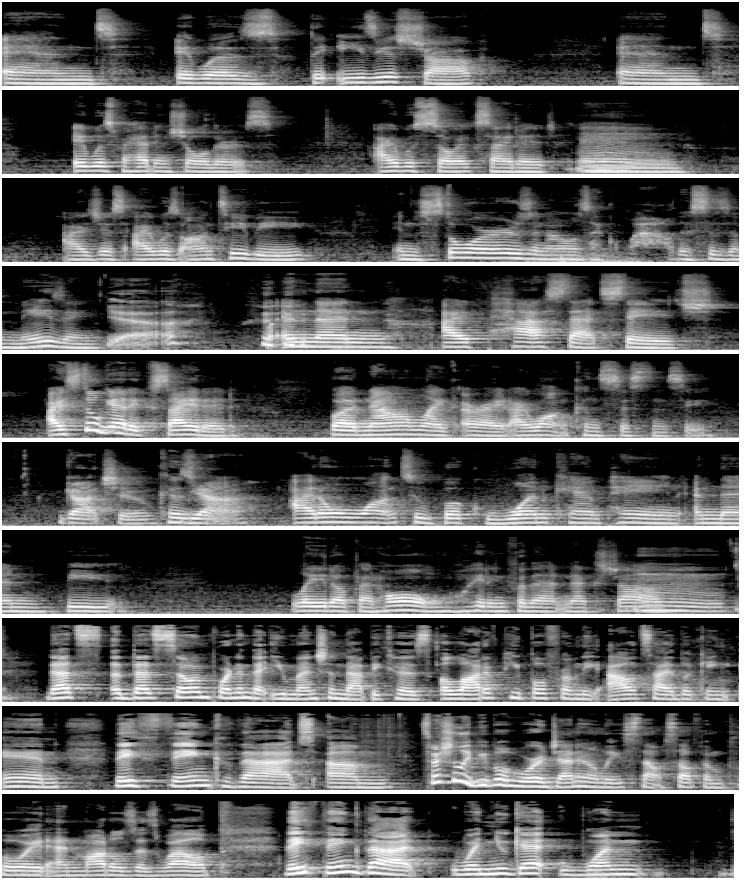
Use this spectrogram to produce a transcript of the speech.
And it was the easiest job and it was for head and shoulders. I was so excited mm. and I just I was on TV in the stores and I was like, wow, this is amazing. Yeah. and then I passed that stage. I still get excited, but now I'm like, all right, I want consistency. Got you. Because yeah. I don't want to book one campaign and then be laid up at home waiting for that next job. Mm. That's that's so important that you mentioned that because a lot of people from the outside looking in, they think that, um, especially people who are generally self-employed and models as well, they think that when you get one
